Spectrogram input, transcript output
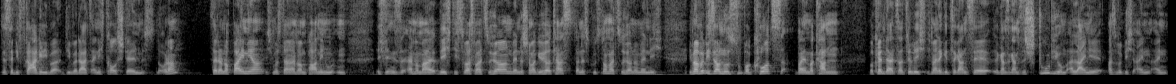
das ist ja die Frage, die wir, die wir da jetzt eigentlich draus stellen müssten, oder? Seid ihr noch bei mir? Ich muss dann einfach ein paar Minuten, ich finde es einfach mal wichtig, sowas mal zu hören. Wenn du es schon mal gehört hast, dann ist es gut, es nochmal zu hören und wenn nicht. Ich mache wirklich auch nur super kurz, weil man kann, man könnte jetzt natürlich, ich meine, da gibt es ein ganze, ganze, ganzes Studium alleine, also wirklich ein, ein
